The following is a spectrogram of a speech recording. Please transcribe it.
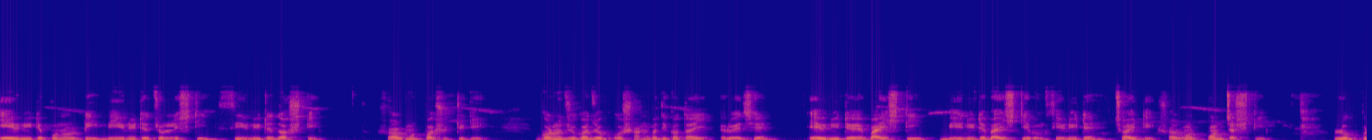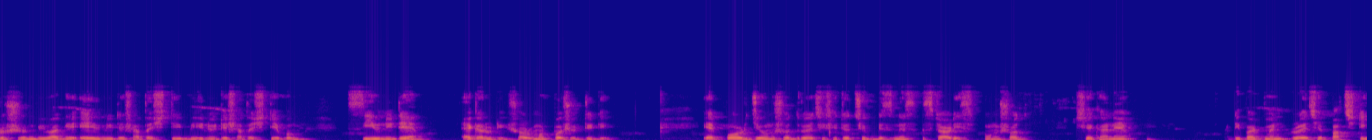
এ ইউনিটে পনেরোটি বি ইউনিটে চল্লিশটি সি ইউনিটে দশটি। সর্বমোট পঁয়ষট্টিটি। গণযোগাযোগ ও সাংবাদিকতায় রয়েছে এ ইউনিটে বাইশটি বি ইউনিটে বাইশটি এবং সি ইউনিটে ছয়টি, সর্বমোট পঞ্চাশটি। লোক প্রশাসন বিভাগে এ ইউনিটে সাতাশটি বি ইউনিটে সাতাশটি এবং সি ইউনিটে এগারোটি, সর্বমোট পঁয়ষট্টিটি। এরপর যে অনুষদ রয়েছে সেটি হচ্ছে বিজনেস স্টাডিজ অনুষদ। সেখানে ডিপার্টমেন্ট রয়েছে পাঁচটি।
